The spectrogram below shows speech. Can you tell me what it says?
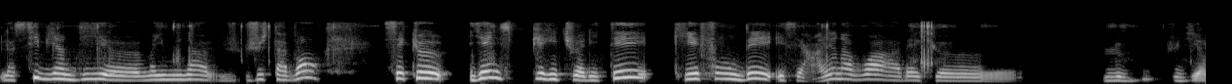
l'a si bien dit Mayumuna juste avant, c'est que il y a une spiritualité qui est fondée et c'est rien à voir avec euh, le, je veux dire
